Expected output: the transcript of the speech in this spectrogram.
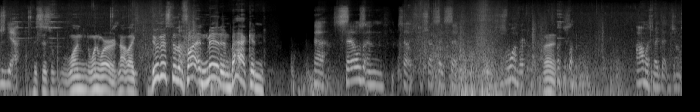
Just yeah. It's just one one word. Not like do this to the front and mid and back and. Yeah. Sails and sails. Should I say sails? Just one, bro. Right. I almost made that jump.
